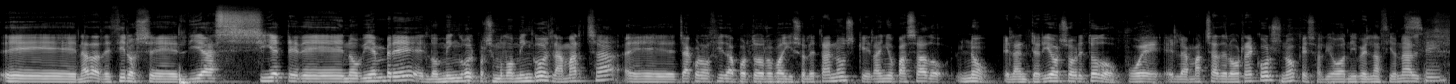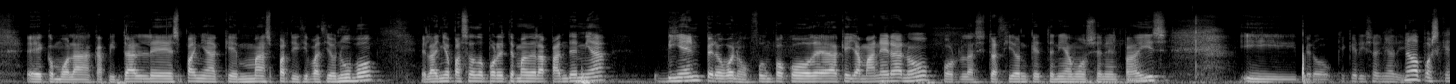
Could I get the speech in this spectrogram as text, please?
Eh, nada, deciros, el día 7 de noviembre, el domingo, el próximo domingo, es la marcha, eh, ya conocida por todos los vallisoletanos, que el año pasado, no, el anterior sobre todo, fue la marcha de los récords, ¿no? que salió a nivel nacional eh, como la capital de España que más participación hubo. El año pasado, por el tema de la pandemia, bien, pero bueno, fue un poco de aquella manera, ¿no? Por la situación que teníamos en el país. Y, pero, ¿qué queréis añadir? No, pues que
